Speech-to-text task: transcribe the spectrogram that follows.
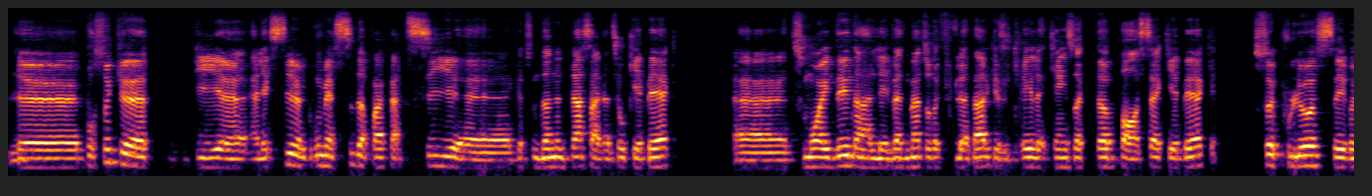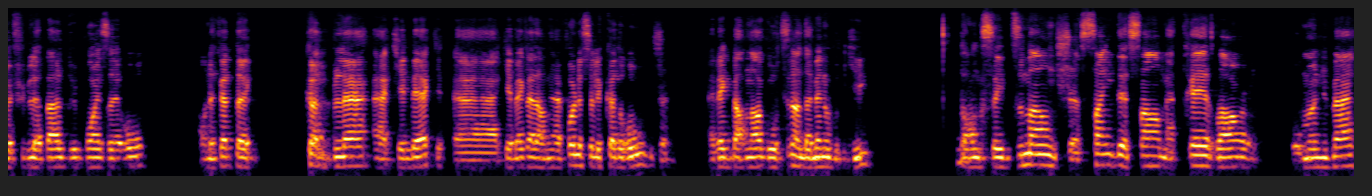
Le, pour ceux que, puis euh, Alexis, un gros merci de faire partie, euh, que tu me donnes une place à Radio-Québec. Euh, tu m'as aidé dans l'événement du refus global que j'ai créé le 15 octobre passé à Québec. Ce coup-là, c'est refus global 2.0. On a fait un code blanc à Québec. À Québec, la dernière fois, c'est le code rouge avec Bernard Gauthier dans le domaine ouvrier. Donc, c'est dimanche 5 décembre à 13 h au monument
